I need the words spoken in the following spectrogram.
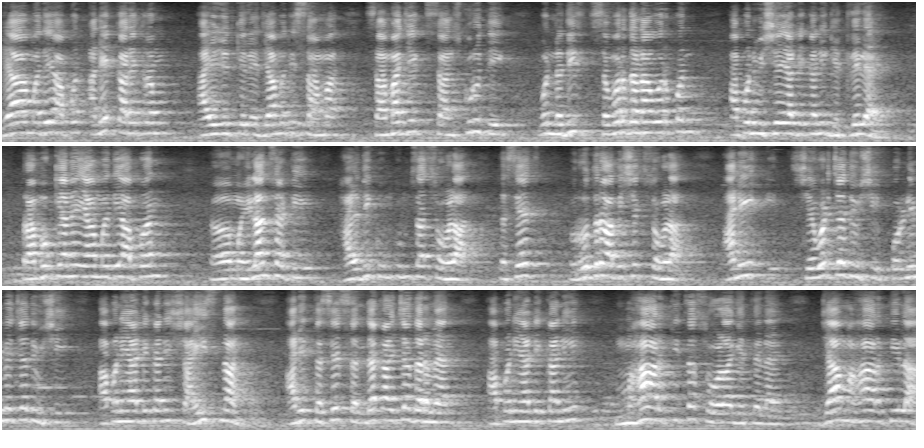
यामध्ये आपण अनेक कार्यक्रम आयोजित केले ज्यामध्ये सामा सामाजिक सांस्कृतिक व नदी संवर्धनावर पण आपण विषय या ठिकाणी घेतलेले आहे प्रामुख्याने यामध्ये आपण महिलांसाठी हळदी कुंकुमचा सोहळा तसेच रुद्र अभिषेक सोहळा आणि शेवटच्या दिवशी पौर्णिमेच्या दिवशी आपण या ठिकाणी शाही स्नान आणि तसेच संध्याकाळच्या दरम्यान आपण या ठिकाणी महाआरतीचा सोहळा घेतलेला आहे ज्या महाआरतीला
